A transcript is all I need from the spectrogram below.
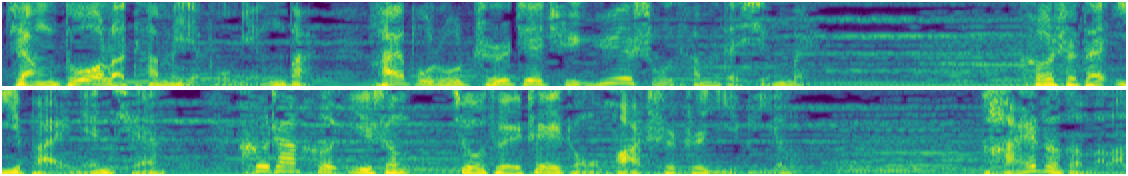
讲多了他们也不明白，还不如直接去约束他们的行为。可是，在一百年前，科扎克医生就对这种话嗤之以鼻了。孩子怎么了？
